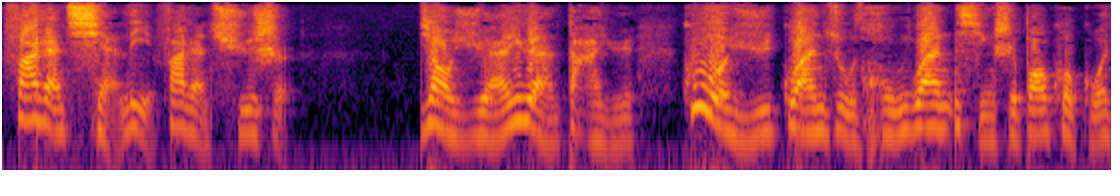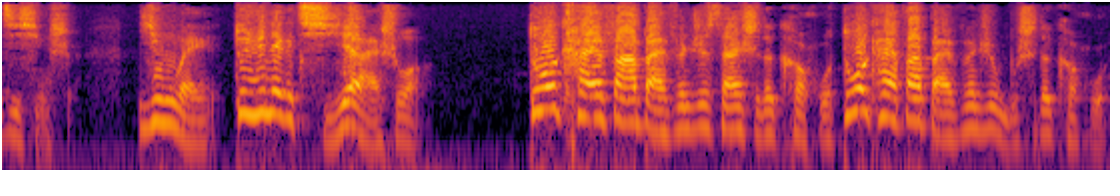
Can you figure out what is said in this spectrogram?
发展潜力、发展趋势，要远远大于过于关注宏观形势，包括国际形势。因为对于那个企业来说，多开发百分之三十的客户，多开发百分之五十的客户，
